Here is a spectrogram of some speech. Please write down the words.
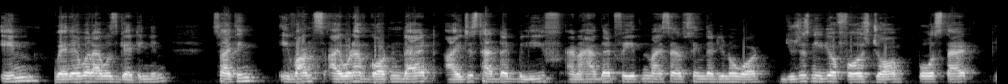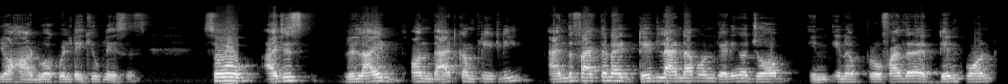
in wherever i was getting in so I think once I would have gotten that, I just had that belief and I had that faith in myself saying that, you know what, you just need your first job. Post that, your hard work will take you places. So I just relied on that completely. And the fact that I did land up on getting a job in, in a profile that I didn't want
